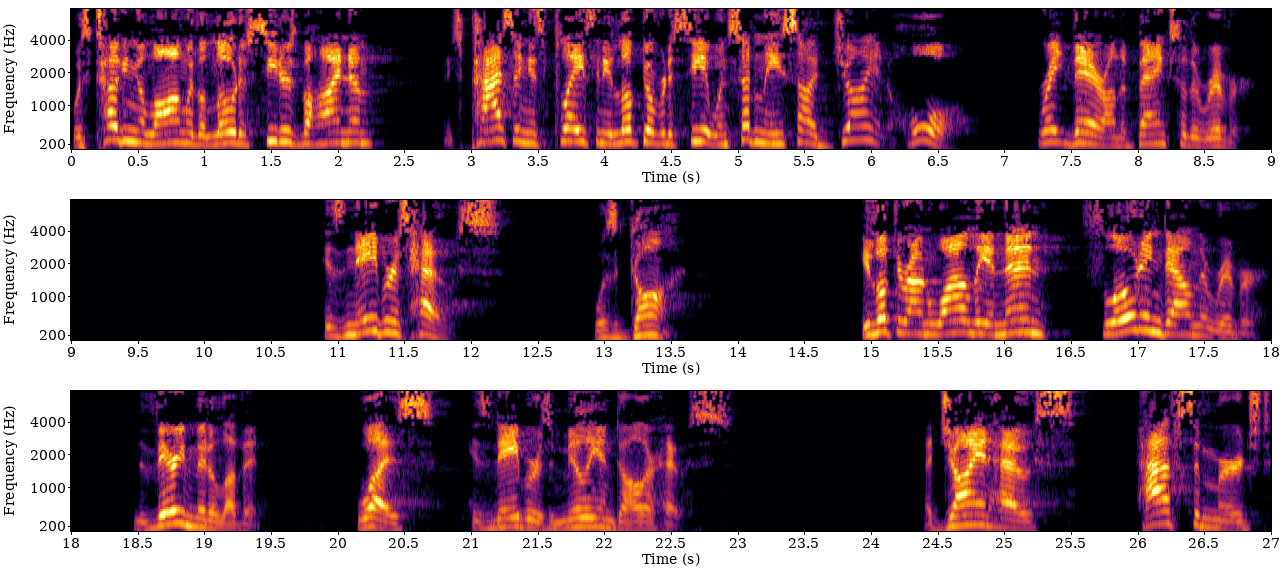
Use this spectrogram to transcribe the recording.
was tugging along with a load of cedars behind him. He's passing his place and he looked over to see it when suddenly he saw a giant hole right there on the banks of the river. His neighbor's house was gone. He looked around wildly and then floating down the river, in the very middle of it, was his neighbor's million dollar house. A giant house, half submerged,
